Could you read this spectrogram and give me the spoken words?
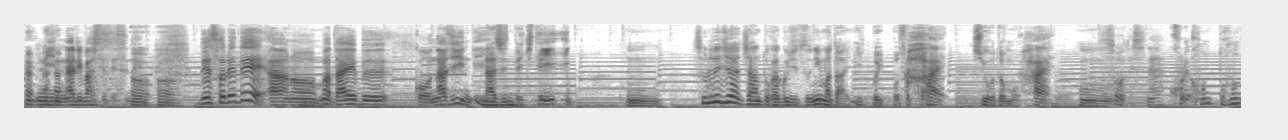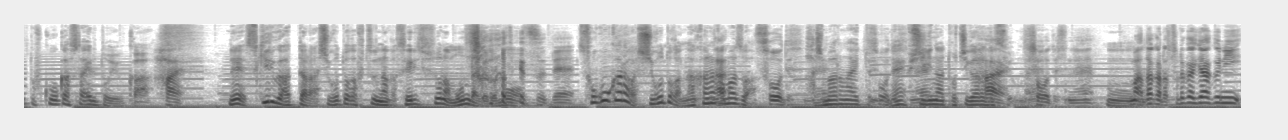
はい、になりましてですうんね。でそれであの、まあ、だいぶこう馴染んでうん馴染んできて。うんそれでじゃあちゃんと確実にまた一歩一歩そこからはい。仕事も。はい、うん。そうですね。これ本当本当福岡スタイルというか、はい、ね、スキルがあったら仕事が普通なんか成立しそうなもんだけどもそね。そこからは仕事がなかなかまずはあそうですね。始まらないというねそうですね。不思議な土地柄ですよね。はい、そうですね、うん。まあだからそれが逆に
